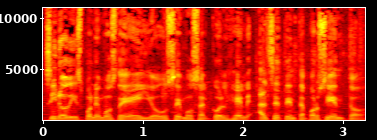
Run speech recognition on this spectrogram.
Si no disponemos de ello, usemos alcohol gel al 70%.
